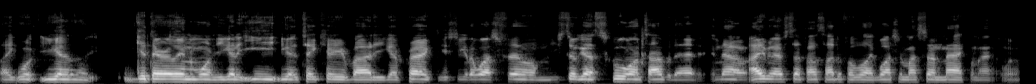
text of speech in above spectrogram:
like what you gotta get there early in the morning. You gotta eat. You gotta take care of your body. You gotta practice. You gotta watch film. You still got school on top of that. And now I even have stuff outside of football, like watching my son Mac when I when,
